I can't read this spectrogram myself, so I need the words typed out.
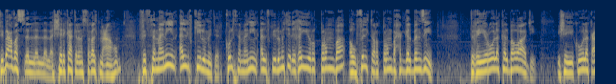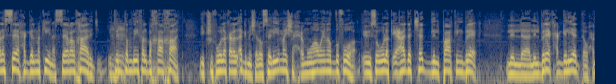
في بعض الشركات اللي أنا اشتغلت معاهم في الثمانين ألف كيلومتر كل ثمانين ألف كيلومتر يغيروا الطرمبة أو فلتر الطرمبة حق البنزين. تغيروا لك البواجي يشيكوا لك على السير حق الماكينة السير الخارجي يتم. تنظيف البخاخات يكشفوا لك على الأقمشة لو سليمة يشحموها وينظفوها يسووا لك إعادة شد لل parking brake لل... لل brake حق اليد أو حق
